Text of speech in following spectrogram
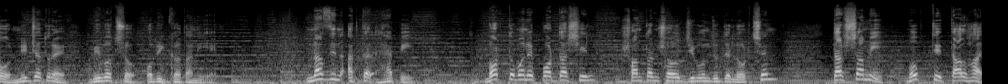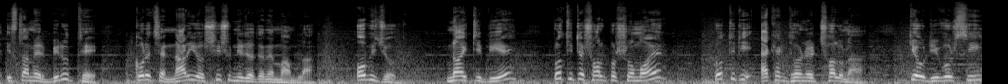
ও নির্যাতনের বিভৎস অভিজ্ঞতা নিয়ে। নাজিন আক্তার হ্যাপি। বর্তমানে পর্দাশীল, সন্তানসহ জীবনযুদ্ধে লড়ছেন তার স্বামী মুফতি তালহা ইসলামের বিরুদ্ধে করেছেন নারী ও শিশু নির্যাতনের মামলা। অভিযোগ, নয়টি বিয়ে, প্রতিটা স্বল্প সময়ের, প্রতিটি এক এক ধরনের ছলনা। কেউ ডিভোর্সি,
